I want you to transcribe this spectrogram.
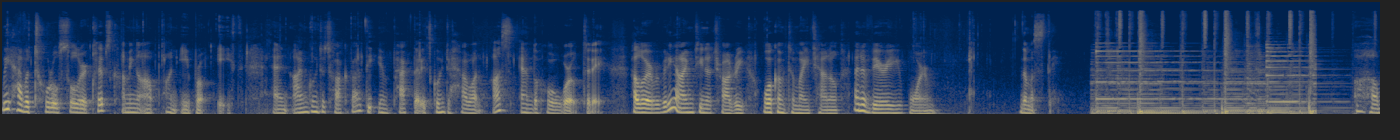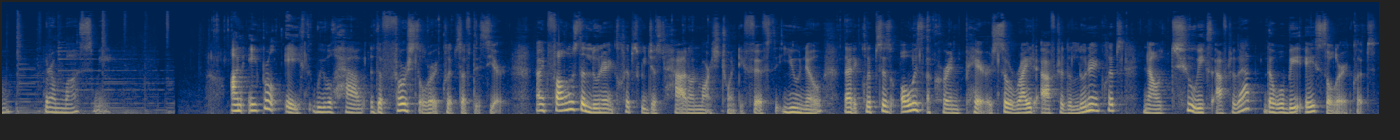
We have a total solar eclipse coming up on April 8th, and I'm going to talk about the impact that it's going to have on us and the whole world today. Hello, everybody. I'm Tina Chaudry. Welcome to my channel and a very warm namaste. Aham Brahmasmi. On April 8th, we will have the first solar eclipse of this year. Now, it follows the lunar eclipse we just had on March 25th. You know that eclipses always occur in pairs. So, right after the lunar eclipse, now two weeks after that, there will be a solar eclipse.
